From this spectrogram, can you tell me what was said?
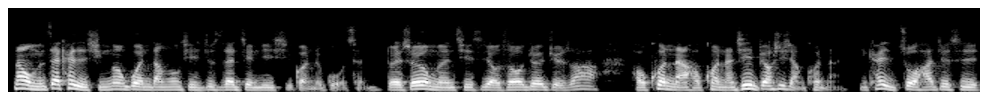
那我们在开始行动过程当中，其实就是在建立习惯的过程，对。所以我们其实有时候就会觉得说啊，好困难，好困难。其实不要去想困难，你开始做它就是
